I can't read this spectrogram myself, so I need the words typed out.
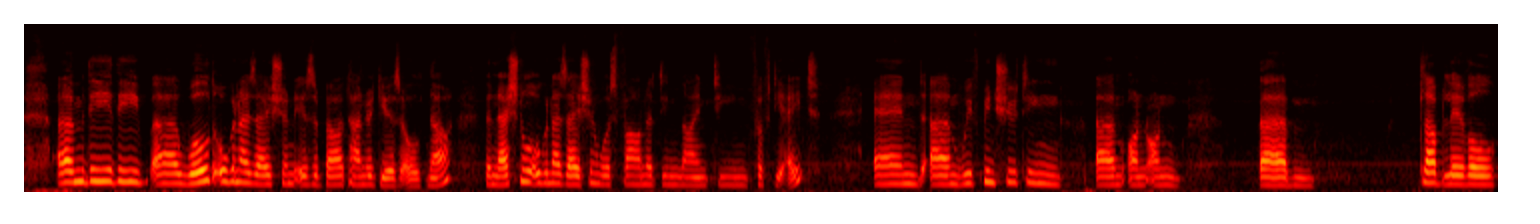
um, the the uh, World Organization is about 100 years old now. The national organization was founded in 1958, and um, we've been shooting um, on on um, club level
